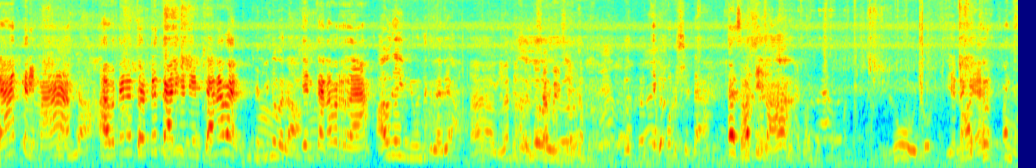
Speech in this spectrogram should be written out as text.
யார் தெரியுமா? அவர் தானே தொட்டு தாலி கட்டி என் கணவர். இன்னவரா? என் கணவர்ரா? அவரே இங்க வந்துக்கிறாரு. என் புருஷடா என்னங்க?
